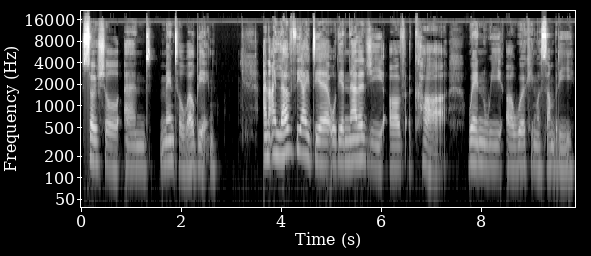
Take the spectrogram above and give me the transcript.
social, and mental well being. And I love the idea or the analogy of a car when we are working with somebody,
